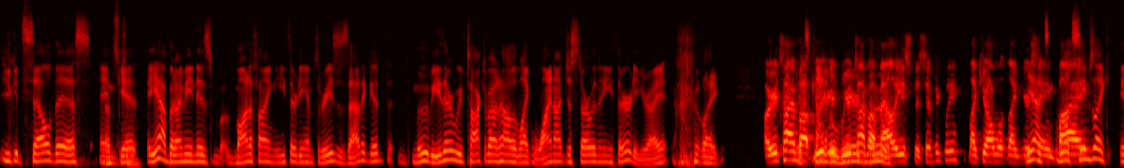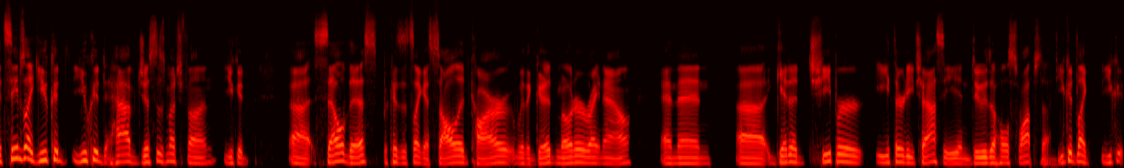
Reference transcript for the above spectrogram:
you could sell this and That's get yeah but i mean is modifying E e30 m3s is that a good th- move either we've talked about how like why not just start with an e30 right like oh you're talking about kind of you're, you're weird talking about move. value specifically like you're almost like you're yeah it's- saying well buy it seems like it seems like you could you could have just as much fun you could uh, sell this because it's like a solid car with a good motor right now and then uh, get a cheaper E30 chassis and do the whole swap stuff. You could like you could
